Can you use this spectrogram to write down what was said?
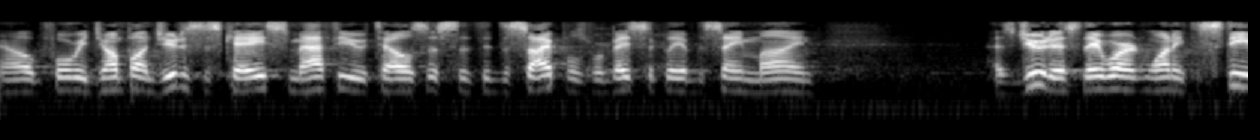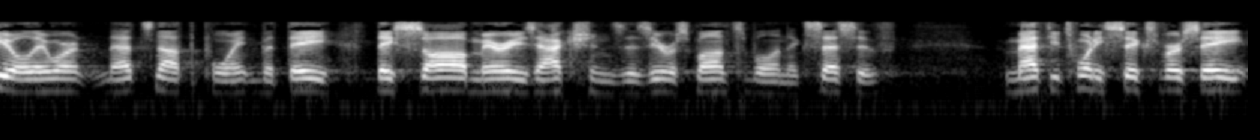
Now, before we jump on Judas's case, Matthew tells us that the disciples were basically of the same mind as Judas. They weren't wanting to steal. They weren't. That's not the point. But they they saw Mary's actions as irresponsible and excessive. Matthew 26 verse 8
